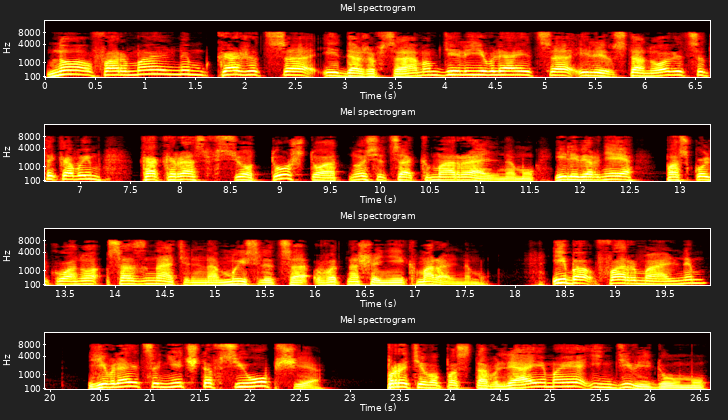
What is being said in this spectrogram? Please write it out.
Но формальным, кажется, и даже в самом деле является или становится таковым как раз все то, что относится к моральному, или, вернее, поскольку оно сознательно мыслится в отношении к моральному. Ибо формальным является нечто всеобщее, противопоставляемое индивидууму.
